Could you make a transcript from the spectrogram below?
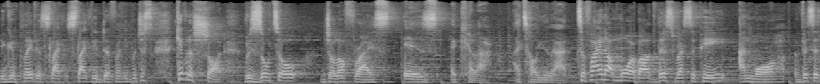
You can plate it slightly, slightly differently, but just give it a shot. Risotto jollof rice is a killer. I tell you that. To find out more about this recipe and more, visit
